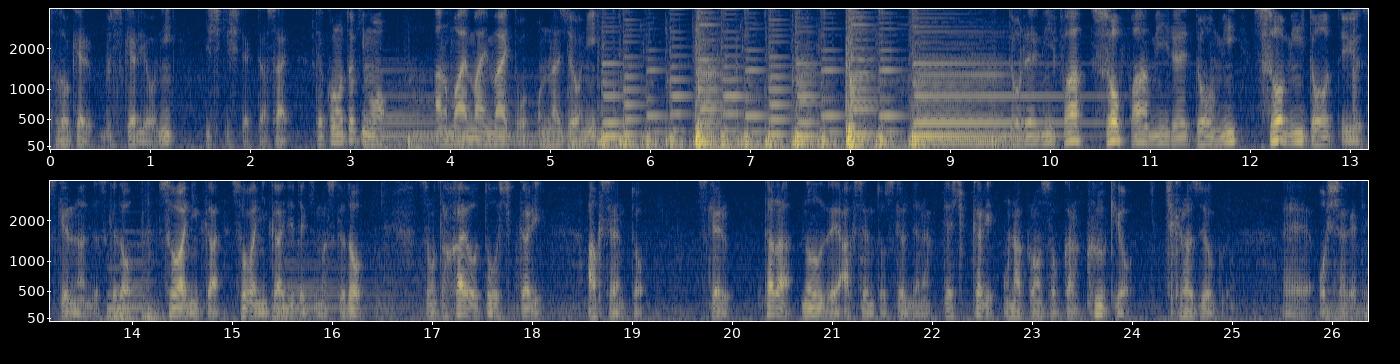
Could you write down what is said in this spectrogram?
届けるぶつけるように意識してください。でこの時もあの前前前と同じようにミファソファミレドミソミドっていうスケールなんですけどソは2回ソが2回出てきますけどその高い音をしっかりアクセントつけるただ喉でアクセントつけるんじゃなくてしっかりお腹の底から空気を力強く、えー、押し上げて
